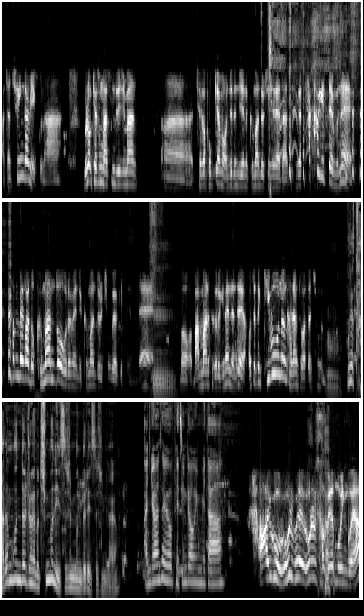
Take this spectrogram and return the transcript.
아, 전 책임감이 있구나. 물론 계속 말씀드리지만 어, 제가 복귀하면 언제든지 얘는 그만둘 수 있는 애다. 제가 착하기 때문에 선배가 너 그만둬 그러면 이제 그만둘 친구였기 때문에 음. 뭐 만만해서 그러긴 했는데 어쨌든 기본은 가장 좋았던 친구입니다. 어. 혹시 다른 분들 중에도 친분이 있으신 분들이 있으신가요? 안녕하세요. 배진경입니다. 아이고 오늘 왜 오늘 다 왜 모인 거야?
